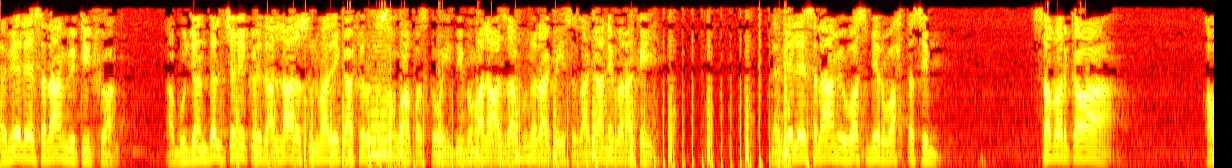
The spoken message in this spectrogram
نبی علیہ السلام وی ټیک شو ابو جندل چې کړی د الله رسول ما دې کافر ته څنګه واپس کوي دی به مال عذابونه راکې سزاګانې براکې نبی علیہ السلام واصبر واحتسب صبر کوا او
